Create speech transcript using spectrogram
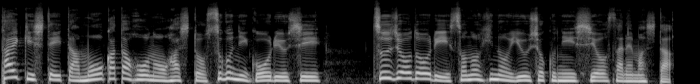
待機していたもう片方のお箸とすぐに合流し、通常通りその日の夕食に使用されました。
